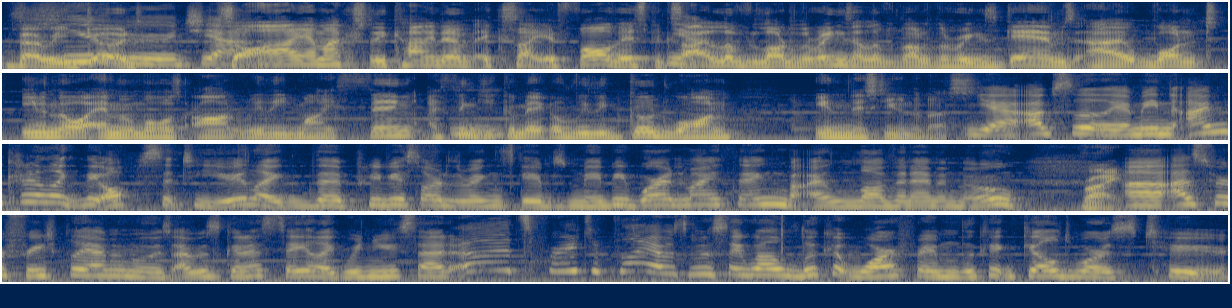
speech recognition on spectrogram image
very good. Yeah. So I am actually kind of excited for this because Yeah. I love Lord of the Rings. I love Lord of the Rings games. And I want, even though MMOs aren't really my thing, I think you can make a really good one in this universe. Yeah, absolutely. I mean, I'm kind of like the opposite to you. Like the previous Lord of the Rings games maybe weren't my thing, but I love an MMO. Right. Uh, as for free to play MMOs, I was gonna say like when you said oh, it's free to play, I was gonna say well look at Warframe, look at Guild Wars 2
